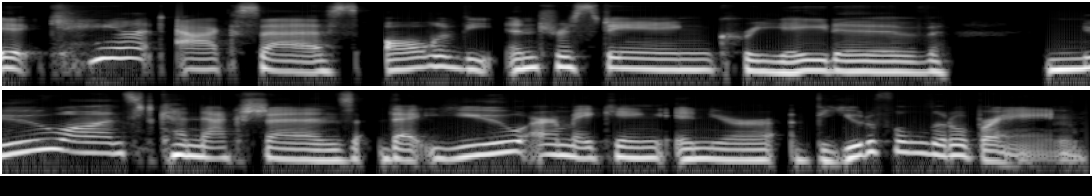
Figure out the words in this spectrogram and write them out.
it can't access all of the interesting, creative, nuanced connections that you are making in your beautiful little brain.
